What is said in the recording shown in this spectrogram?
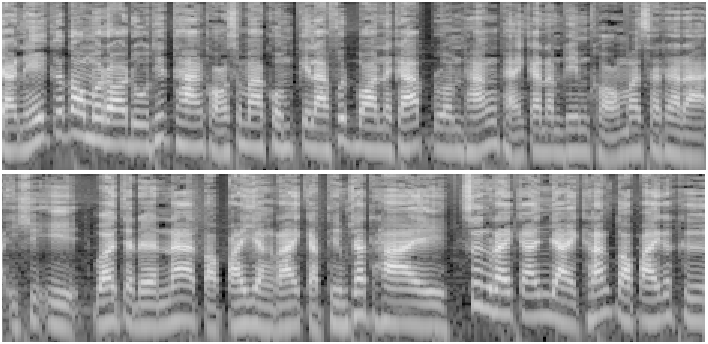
จากนี้ก็ต้องมารอดูทิศทางของสมาาคมกีฬาฟุตบอลนะครับ รวมทั้งแผนการนำทีมของมาซาทาระอิชิอิว่าจะเดินหน้าต่อไปอย่างไรกับทีมชาติไทย ซึ่งรายการใหญ่ครั้งต่อไปก็คือ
